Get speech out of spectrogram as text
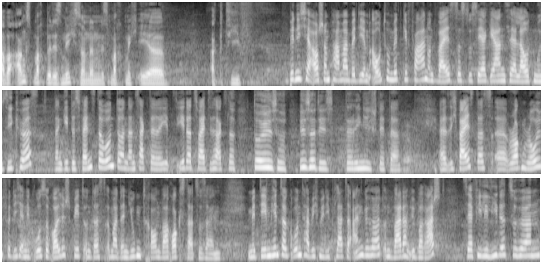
Aber Angst macht mir das nicht, sondern es macht mich eher aktiv. Bin ich ja auch schon ein paar Mal bei dir im Auto mitgefahren und weiß, dass du sehr gern sehr laut Musik hörst. Dann geht das Fenster runter und dann sagt er jetzt jeder zweite Taxler, da ist er, ist er das, der Ringelstädter. Ja. Also ich weiß, dass äh, Rock'n'Roll für dich eine große Rolle spielt und dass immer dein Jugendtraum war, Rockstar zu sein. Mit dem Hintergrund habe ich mir die Platte angehört und war dann überrascht, sehr viele Lieder zu hören,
